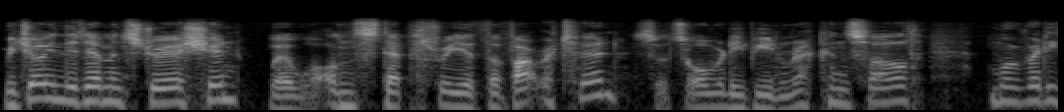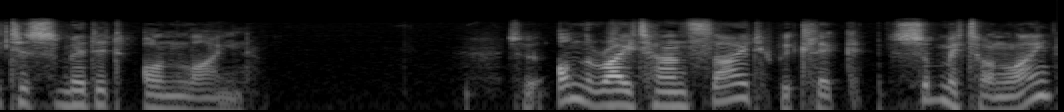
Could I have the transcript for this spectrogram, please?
We join the demonstration where we're on step 3 of the VAT return, so it's already been reconciled, and we're ready to submit it online. So on the right hand side, we click Submit Online.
